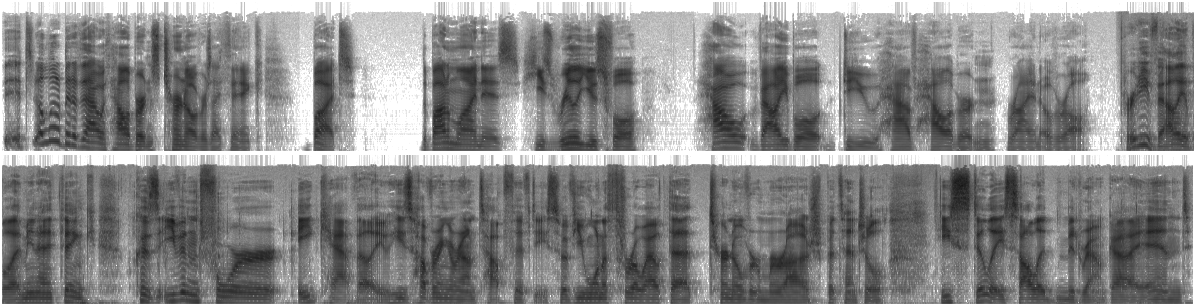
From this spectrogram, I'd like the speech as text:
It's a little bit of that with Halliburton's turnovers, I think. But the bottom line is he's really useful. How valuable do you have Halliburton, Ryan, overall? Pretty valuable. I mean, I think because even for eight cap value, he's hovering around top 50. So if you want to throw out that turnover mirage potential, he's still a solid mid round guy. And,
